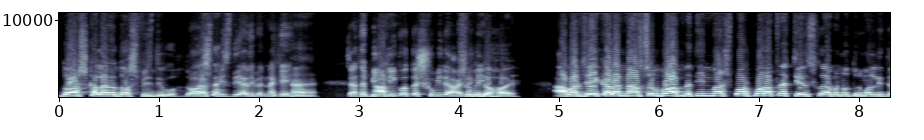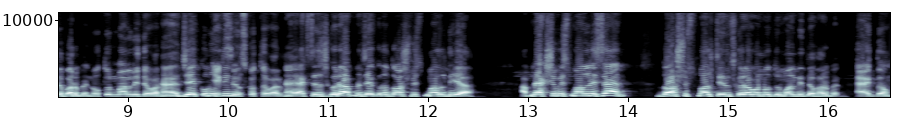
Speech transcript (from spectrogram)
দশ কালারের দশ পিস দিব। দশ পিস দিয়ে দিবেন নাকি? হ্যাঁ। যাতে বিক্রি করতে সুবিধা হয় সুবিধা হয়। আবার যে কালার না চলবো আপনি তিন মাস পর পর আপনি চেঞ্জ করে আবার নতুন মাল নিতে পারবেন। নতুন মাল নিতে পারবেন। হ্যাঁ যে কোনো এক্সচেঞ্জ করতে পারবেন। হ্যাঁ এক্সচেঞ্জ করে আপনি যে কোনো দশ পিস মাল দিয়া আপনি একশো পিস মাল নিছেন দশ পিস মাল চেঞ্জ করে আবার নতুন মাল নিতে পারবেন। একদম।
